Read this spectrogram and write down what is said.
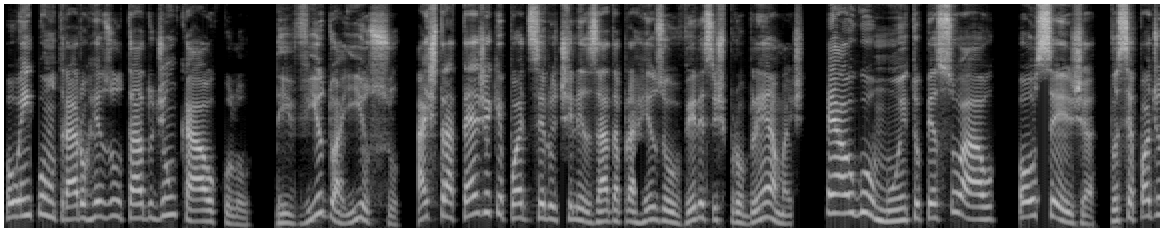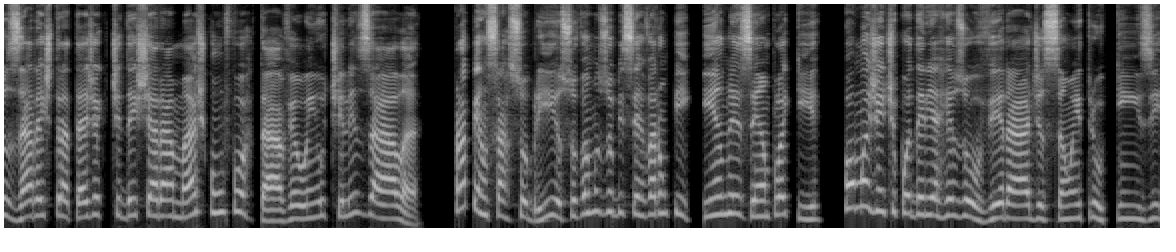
ou encontrar o resultado de um cálculo. Devido a isso, a estratégia que pode ser utilizada para resolver esses problemas é algo muito pessoal, ou seja, você pode usar a estratégia que te deixará mais confortável em utilizá-la. Para pensar sobre isso, vamos observar um pequeno exemplo aqui. Como a gente poderia resolver a adição entre o 15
